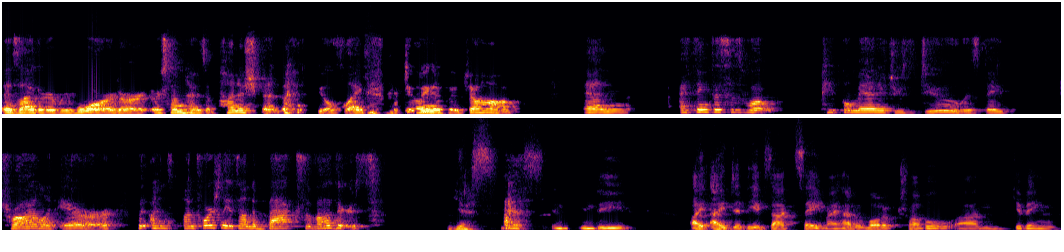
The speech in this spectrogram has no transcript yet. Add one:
as either a reward or, or sometimes a punishment, it feels like, for doing a good job. And I think this is what people managers do is they trial and error, but un- unfortunately it's on the backs of others. Yes, yes, in, indeed. I, I did the exact same. I had a lot of trouble um, giving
